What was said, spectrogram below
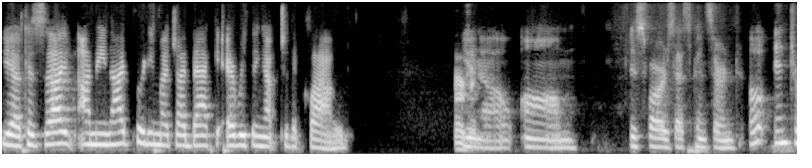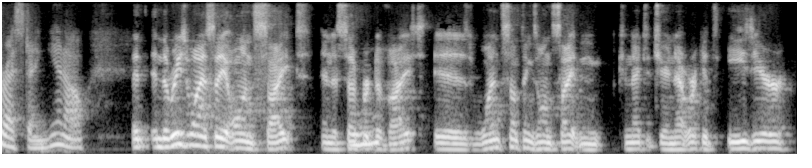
Yeah, because I I mean I pretty much I back everything up to the cloud. Perfect. You know, um, as far as that's concerned. Oh, interesting. You know. And, and the reason why I say on site in a separate mm-hmm. device is once something's on site and connected to your network, it's easier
